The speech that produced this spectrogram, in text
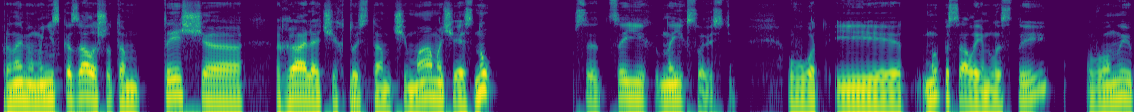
Принаймні мені сказали, що там теща Галя, чи хтось там, чи мама чиясь. Ну, це, це їх, на їх совісті. От. І ми писали їм листи, вони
